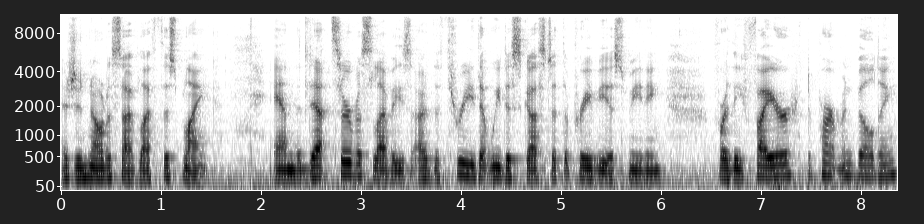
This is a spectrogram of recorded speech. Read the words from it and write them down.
As you notice, I've left this blank. And the debt service levies are the three that we discussed at the previous meeting for the fire department building,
